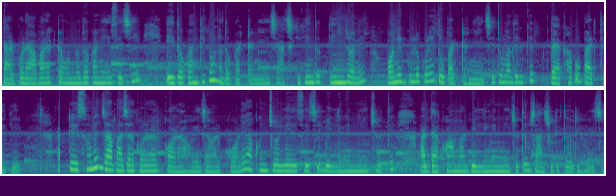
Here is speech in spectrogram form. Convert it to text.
তারপরে আবার একটা অন্য দোকানে এসেছি। এই দোকান থেকেও না দোপাট্টা নিয়েছি। আজকে কিন্তু তিনজনে অনেকগুলো করেই দোপাট্টা নিয়েছি। তোমাদেরকে দেখাবো বাড়িতে গিয়ে। স্টেশনে যা বাজার করার করা হয়ে যাওয়ার পরে এখন চলে এসেছি বিল্ডিংয়ের নিচুতে। আর দেখো, আমার বিল্ডিংয়ের নিচুতেও চাঁচড়ি তৈরি হয়েছে।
